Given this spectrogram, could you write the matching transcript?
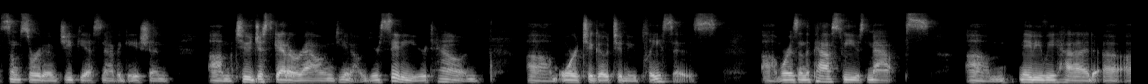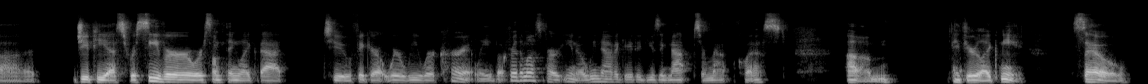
some sort of GPS navigation um, to just get around, you know, your city, your town, um, or to go to new places. Um, whereas in the past, we used maps um, maybe we had a, a, GPS receiver or something like that to figure out where we were currently. But for the most part, you know, we navigated using maps or MapQuest, um, if you're like me. So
